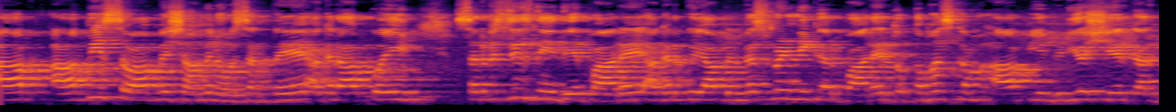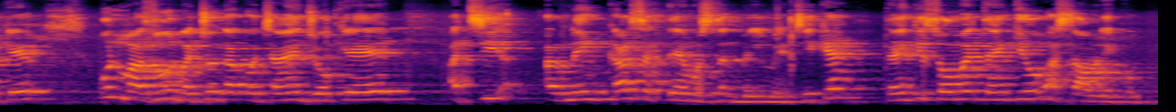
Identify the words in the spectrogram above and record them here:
आप आप भी इस सवाब में शामिल हो सकते हैं। अगर आप कोई सर्विसेज़ नहीं दे पा रहे, अगर कोई आप इन्वेस्टमेंट नहीं कर पा रहे तो कम अज़ कम आप ये वीडियो शेयर करके उन मज़दूर बच्चों तक पहुँचाएँ जो कि अच्छी अर्निंग कर सकते हैं मुस्तबिल में, ठीक है? Thank you so much thank you अस्सलाम वालेकुम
